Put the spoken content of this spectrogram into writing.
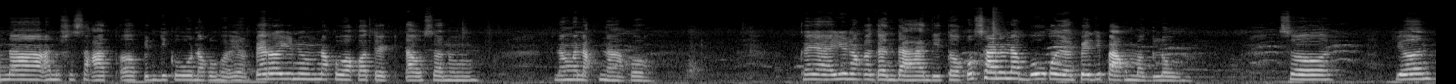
na ano siya sa cut-off, hindi ko nakuha yun. Pero yun yung nakuha ko, 30,000 nung nanganak na ako. Kaya yun ang kagandahan dito. Kung sana nabuo ko yun, pwede pa akong mag-loan. So. Yun.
